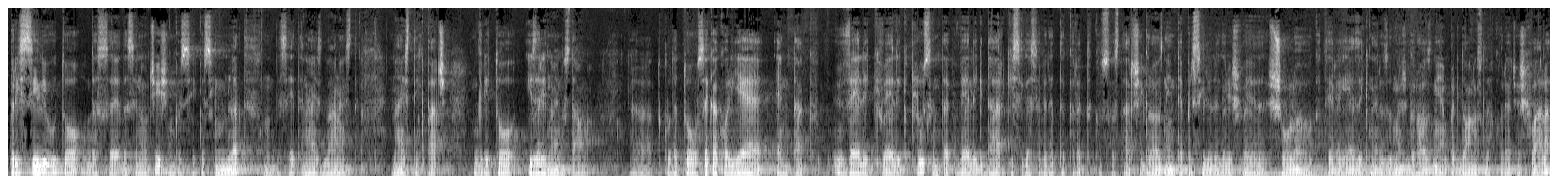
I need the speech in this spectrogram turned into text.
prisili v to, da se, da se naučiš. In ko si, ko si mlad, 10, 11, 12, najstnik, pač gre to izredno enostavno. Uh, tako da to vsekakor je en tak velik, velik plus in tak velik dar, ki se ga seveda takrat, ko so starši grozni in te prisilijo, da greš v šolo, katere jezik ne razumeš grozni, ampak danes lahko rečeš hvala.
